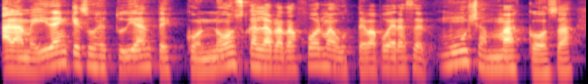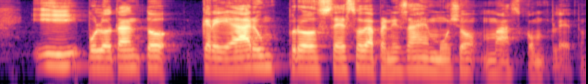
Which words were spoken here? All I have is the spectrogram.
a la medida en que sus estudiantes conozcan la plataforma, usted va a poder hacer muchas más cosas y por lo tanto crear un proceso de aprendizaje mucho más completo.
